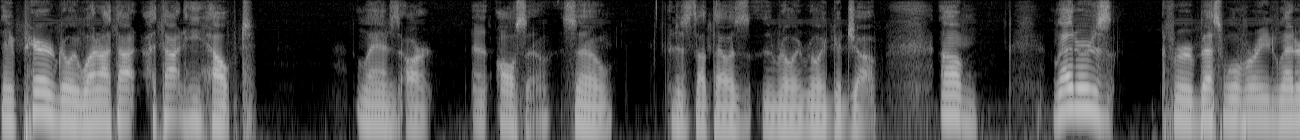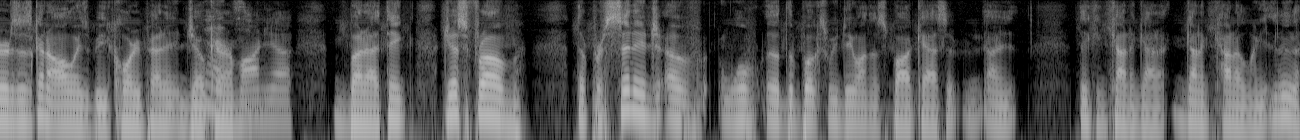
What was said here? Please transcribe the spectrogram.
they paired really well. And I thought I thought he helped Land's art uh, also. So I just thought that was a really really good job. Um, letters for best Wolverine letters is going to always be Cory Petit and Joe That's- Caramagna, but I think just from the percentage of Wolf, uh, the books we do on this podcast, I think he kind of got got to kind of lean,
